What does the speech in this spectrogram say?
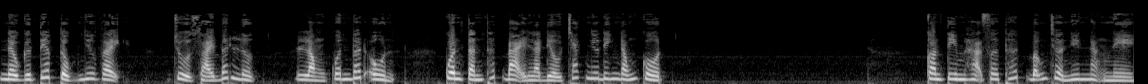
Nếu cứ tiếp tục như vậy, chủ soái bất lực, lòng quân bất ổn, quân tấn thất bại là điều chắc như đinh đóng cột. Con tim hạ sơ thất bỗng trở nên nặng nề.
